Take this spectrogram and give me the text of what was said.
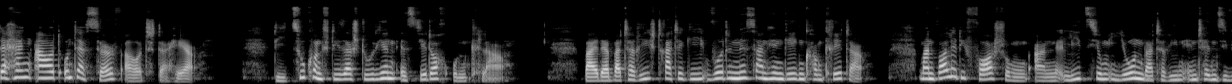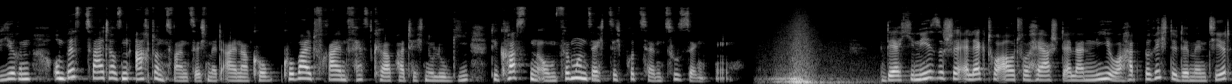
der Hang-Out und der Surf-Out daher. Die Zukunft dieser Studien ist jedoch unklar. Bei der Batteriestrategie wurde Nissan hingegen konkreter. Man wolle die Forschung an Lithium-Ionen-Batterien intensivieren, um bis 2028 mit einer ko kobaltfreien Festkörpertechnologie die Kosten um 65 Prozent zu senken. Der chinesische Elektroautohersteller NIO hat Berichte dementiert,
